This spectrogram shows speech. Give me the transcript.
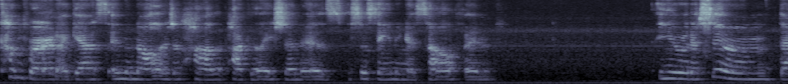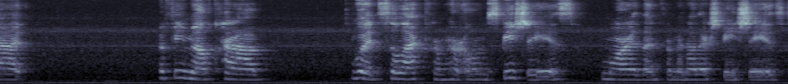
comfort, I guess, in the knowledge of how the population is sustaining itself. And you would assume that a female crab would select from her own species more than from another species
